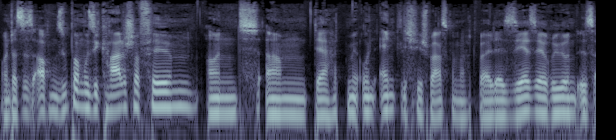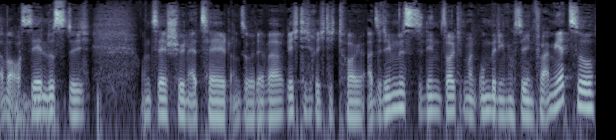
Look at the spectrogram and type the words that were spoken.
Und das ist auch ein super musikalischer Film und ähm, der hat mir unendlich viel Spaß gemacht, weil der sehr, sehr rührend ist, aber auch sehr lustig und sehr schön erzählt und so. Der war richtig, richtig toll. Also den müsste, den sollte man unbedingt noch sehen. Vor allem jetzt so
